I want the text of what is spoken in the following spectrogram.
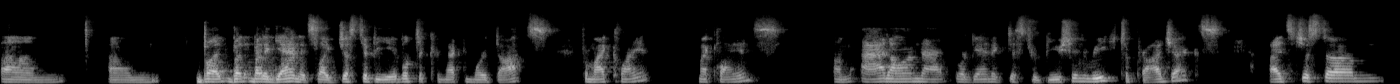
Um, um, but but but again, it's like just to be able to connect more dots for my client, my clients, um, add on that organic distribution reach to projects. It's just um,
